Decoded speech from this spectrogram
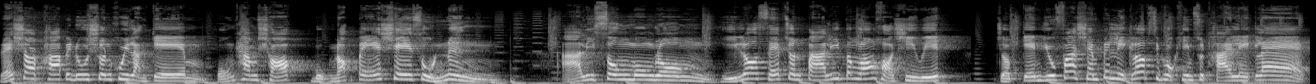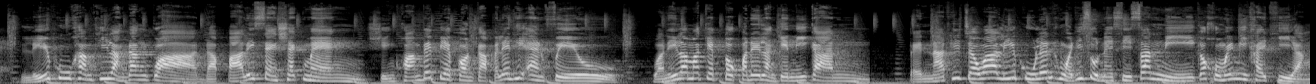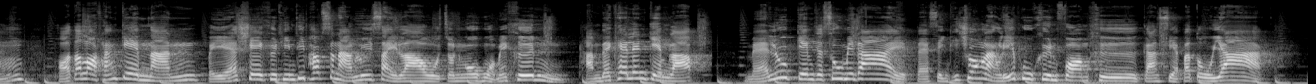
เรชชอร์ดพาไปดูชวนคุยหลังเกม หงทำช็อกบุกน็อกเปเชศูนย์หนึ่งอาลิซงมงลง ฮีโร่เซฟจนปารีต้องร้องขอชีวิต จบเกมยูฟาแชมเปี้ยนลีกรอบ 16 ทีมสุดท้ายเลกแรกลิเวอร์พูลคำที่หลังดังกว่า ดับปารีสแซงแช็กแมง ชิงความได้เปรียบก่อนกลับไปเล่นที่แอนฟิลด์วันนี้เรามาเก็บตกประเด็นหลังเกมนี้กัน เป็นนัดที่จะว่าลิเวอร์พูลเล่นห่วยที่สุดในซีซั่นนี้ก็คงไม่มีใครเถียง เพราะตลอดทั้งเกมนั้นเปเชคือทีมที่พับสนามลุยใส่เราจนโงหัวไม่ขึ้นทำได้แค่เล่นเกมรับ แม้รูปเกมจะสู้ไม่ได้ แต่สิ่งที่ช่วงหลังลิเวอร์พูลคืนฟอร์มคือการเสียประตูยาก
